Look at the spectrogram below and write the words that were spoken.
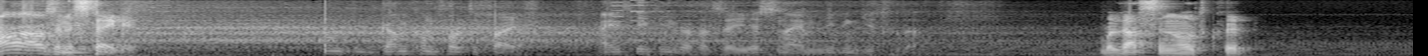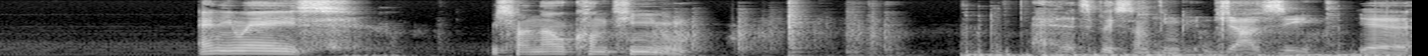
Oh, that was a mistake. Guncom 45. I'm taking that as a yes and I'm leaving you to that. Well, that's an old clip. Anyways, we shall now continue. Let's play something jazzy. Yeah.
